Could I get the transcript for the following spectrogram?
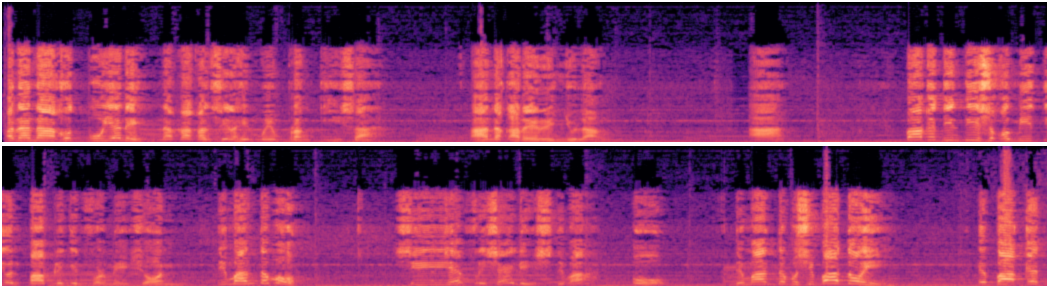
Pananakot po yan eh. Nakakansilahin mo yung prangkisa. Ah, nakare-renew lang. Ah, bakit hindi sa Committee on Public Information? Demanda mo. Si Jeffrey Celis, di ba? O, demanda mo si Badoy. Eh bakit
